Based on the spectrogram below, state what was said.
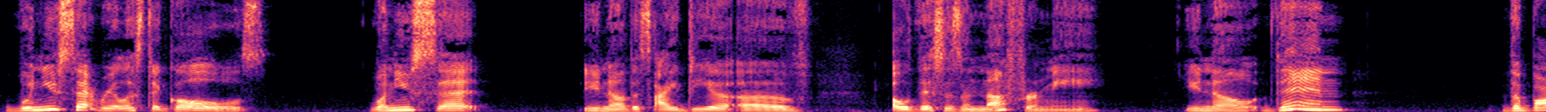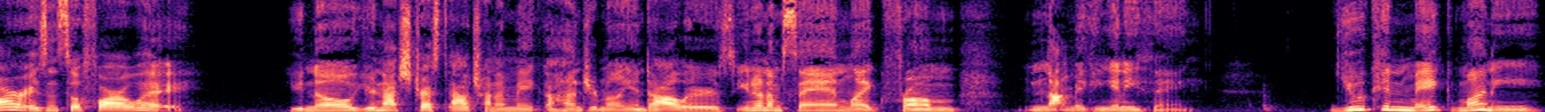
when you set realistic goals, when you set, you know, this idea of, oh, this is enough for me, you know, then the bar isn't so far away. You know, you're not stressed out trying to make a hundred million dollars. You know what I'm saying? Like from not making anything. You can make money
